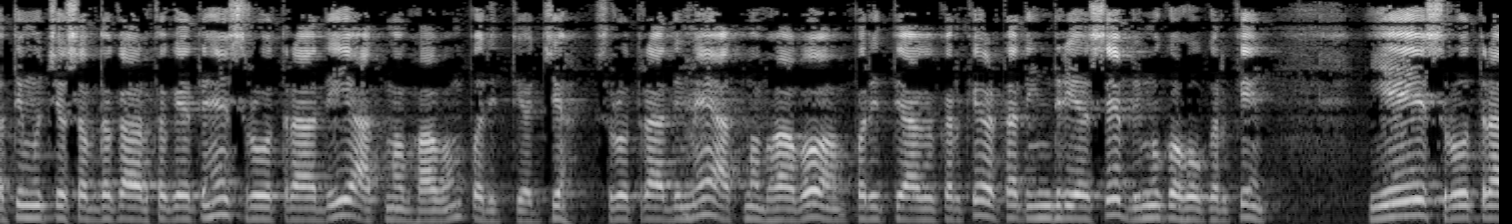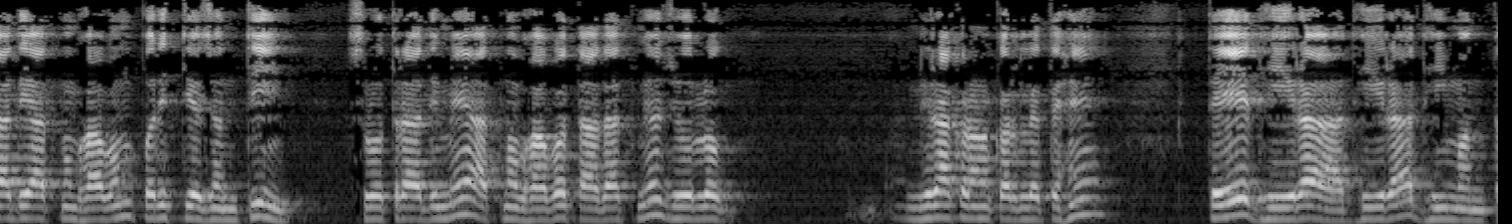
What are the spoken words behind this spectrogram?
अतिमुच्य शब्द का अर्थ कहते हैं श्रोत्रादि आत्मभाव परित्यज्य। श्रोत्रादि में आत्मभाव परित्याग करके, अर्थात इंद्रिय से विमुख होकर के ये श्रोत्रादि आत्मभाव परित्यजंती। श्रोत्रादि में आत्मभाव तादात्म्य जो लोग निराकरण कर लेते हैं, ते धीरा धीरा धीमंत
